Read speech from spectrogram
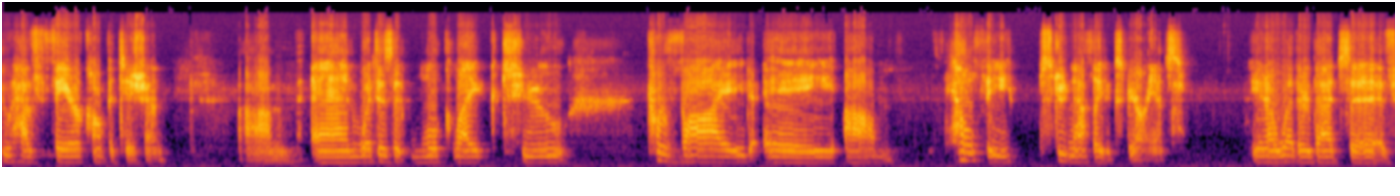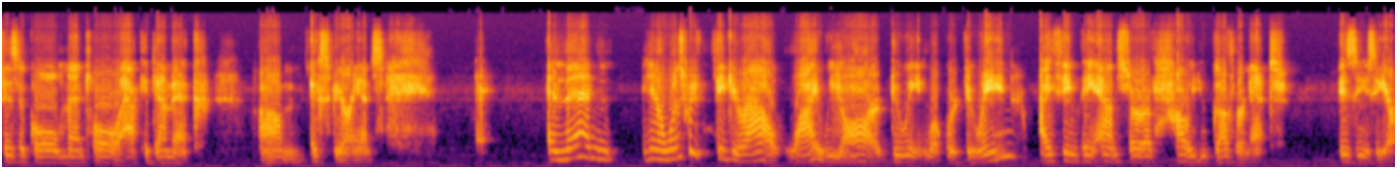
to have fair competition? Um, and what does it look like to provide a um, healthy student athlete experience? You know, whether that's a physical, mental, academic um, experience. And then, you know, once we figure out why we are doing what we're doing, I think the answer of how you govern it is easier.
